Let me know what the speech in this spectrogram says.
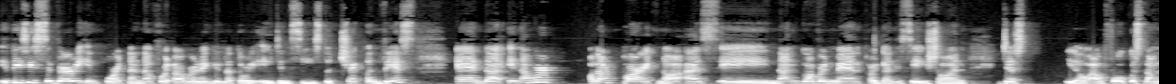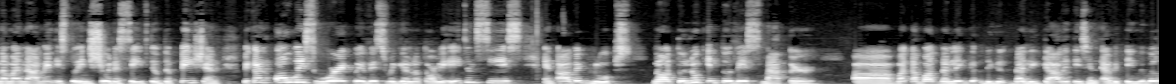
this is very important for our regulatory agencies to check on this, and uh, in our on our part, no, as a non-government organization, just you know, our focus lang naman namin is to ensure the safety of the patient. We can always work with these regulatory agencies and other groups no, to look into this matter. Uh, but about the, leg- the legalities and everything, we will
